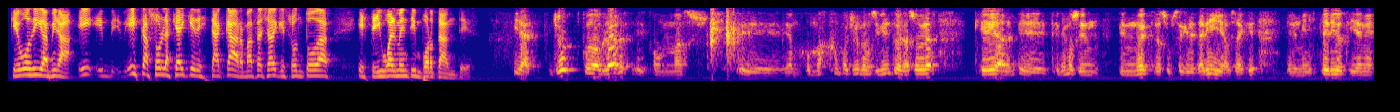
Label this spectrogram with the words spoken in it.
que vos digas, mira, estas son las que hay que destacar, más allá de que son todas este, igualmente importantes. Mira, yo puedo hablar eh, con más, eh, digamos, con más con mayor conocimiento de las obras que eh, tenemos en, en, nuestra subsecretaría, o sea que el ministerio tiene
